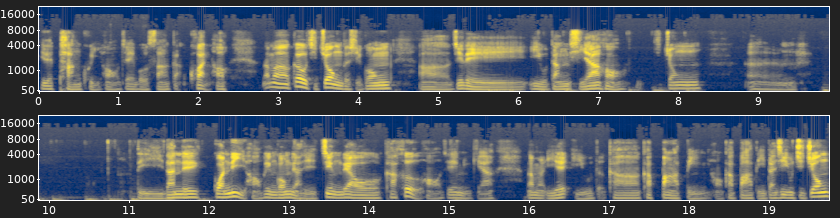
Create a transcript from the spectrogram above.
伊个芳气吼，即无啥共款吼。那么，佫有一种就是讲啊，即个伊有当时啊吼，一种嗯，伫咱咧管理吼，比如讲若是种了较好吼，即个物件，那么伊个油着较较巴甜吼，较巴甜。但是有一种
